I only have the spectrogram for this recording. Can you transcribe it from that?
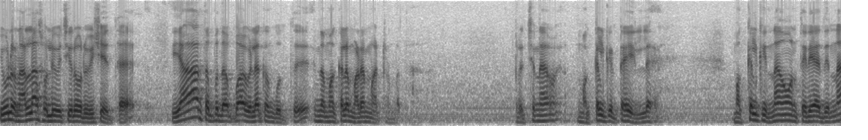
இவ்வளோ நல்லா சொல்லி வச்சுக்கிற ஒரு விஷயத்த யார் தப்பு தப்பாக விளக்கம் கொடுத்து இந்த மக்களை மடமாற்றம் பார்த்தா? பிரச்சனை மக்கள்கிட்ட இல்லை. மக்களுக்கு என்னவும் தெரியாதுன்னா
